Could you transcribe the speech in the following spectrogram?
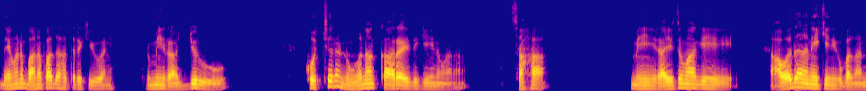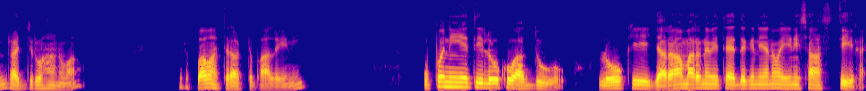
දැන් බණපද හතර කිව්වනේ. මේ රජ්ජුරු කොච්චර නුවණක්කාරයිද කියනවනම් සහ මේ රජතුමාගේ අවධානය කියන එක බලන්න රජ්ජුරු අහනවා. බවන්ත රට්ටපාලයනි උපනීයති ලෝකෝ අද්දුවෝ. ලෝකේ ජරා මරණ වෙත ඇදගෙන යනවා ඒ නිසා අස්ථිරයි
